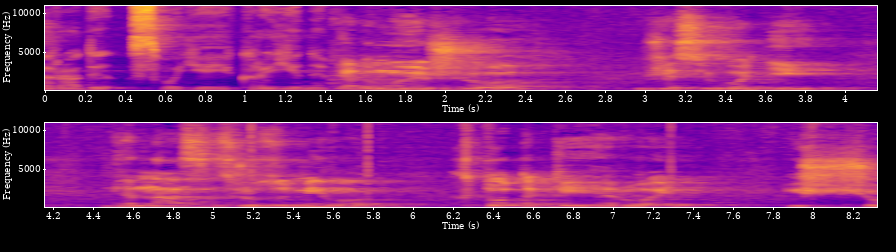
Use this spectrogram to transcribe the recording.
заради своєї країни. Я думаю, що вже сьогодні для нас зрозуміло, хто такий герой і що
